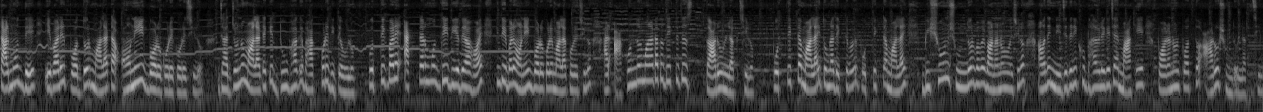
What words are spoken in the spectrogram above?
তার মধ্যে এবারের পদ্মর মালাটা অনেক বড় করে করেছিল, যার জন্য মালাটাকে দুভাগে ভাগ করে দিতে হলো। প্রত্যেকবারে একটার মধ্যেই দিয়ে দেওয়া হয়, কিন্তু এবারে অনেক বড় করে মালা করেছিল। আর আকন্দর মালাটা তো দেখতে জাস্ট দারুণ লাগছিল। প্রত্যেকটা মালাই তোমরা দেখতে পাবে, প্রত্যেকটা মালাই ভীষণ সুন্দরভাবে বানানো হয়েছিল। আমাদের নিজেদেরই খুব ভালো লেগেছে আর মাকে পরানোর পর তো আরও সুন্দর লাগছিল।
